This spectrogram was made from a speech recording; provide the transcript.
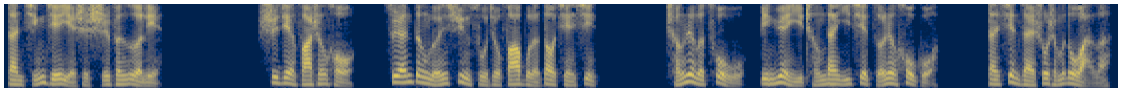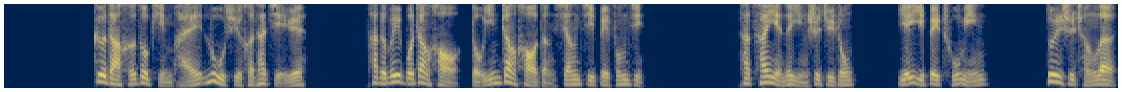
但情节也是十分恶劣。事件发生后，虽然邓伦迅速就发布了道歉信，承认了错误，并愿意承担一切责任后果，但现在说什么都晚了。各大合作品牌陆续和他解约，他的微博账号、抖音账号等相继被封禁。他参演的影视剧中也已被除名，顿时成了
